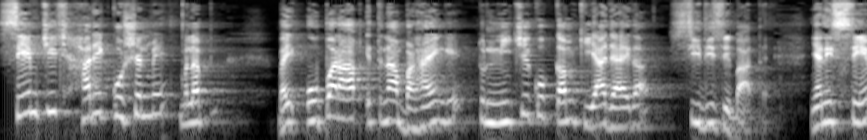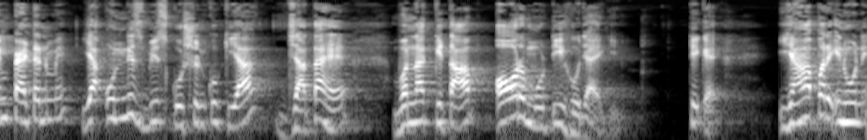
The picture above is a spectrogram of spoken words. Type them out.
सेम चीज़ हर एक क्वेश्चन में मतलब भाई, ऊपर आप इतना बढ़ाएँगे तो नीचे को कम किया जाएगा, सीधी सी बात है। यानी सेम पैटर्न में या 19-20 क्वेश्चन को किया जाता है, वरना किताब और मोटी हो जाएगी। ठीक है? यहाँ पर इन्होंने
